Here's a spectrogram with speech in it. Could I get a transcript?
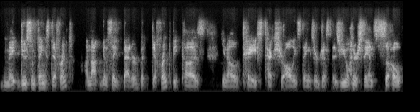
make do some things different i'm not going to say better but different because you know taste texture all these things are just as you understand so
